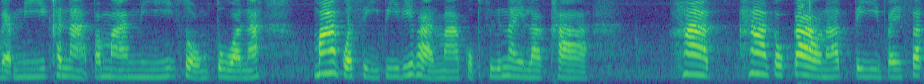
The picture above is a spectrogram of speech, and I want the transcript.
แบบนี้ขนาดประมาณนี้สองตัวนะ มากกว่าสี่ปีที่ผ่านมากบซื้อในราคาห้าห้าเก้าเก้านะ ตีไปสัก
